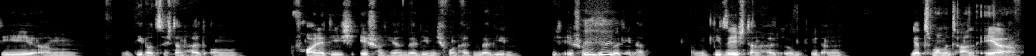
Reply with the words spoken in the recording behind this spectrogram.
die ähm, die nutze ich dann halt, um Freunde, die ich eh schon hier in Berlin ich wohne halt in Berlin, die ich eh schon hier in Mhm. Berlin habe ähm, die sehe ich dann halt irgendwie dann jetzt momentan eher,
